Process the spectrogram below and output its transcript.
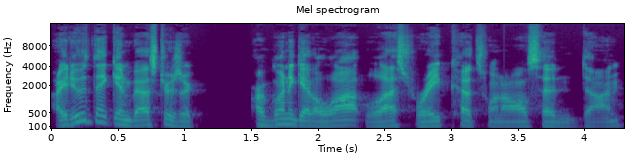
I do think investors are are going to get a lot less rate cuts when all said and done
